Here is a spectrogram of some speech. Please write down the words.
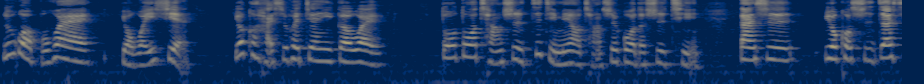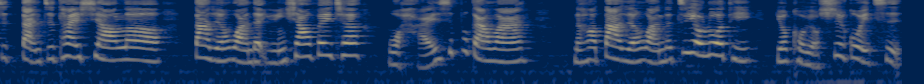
如果不会有危险，Yoko 还是会建议各位多多尝试自己没有尝试过的事情。但是 Yoko 实在是胆子太小了，大人玩的云霄飞车我还是不敢玩。然后大人玩的自由落体，Yoko 有试过一次，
